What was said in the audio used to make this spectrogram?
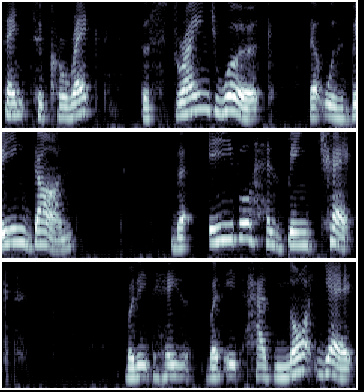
sent to correct the strange work that was being done, the evil has been checked, but it has, but it has not yet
